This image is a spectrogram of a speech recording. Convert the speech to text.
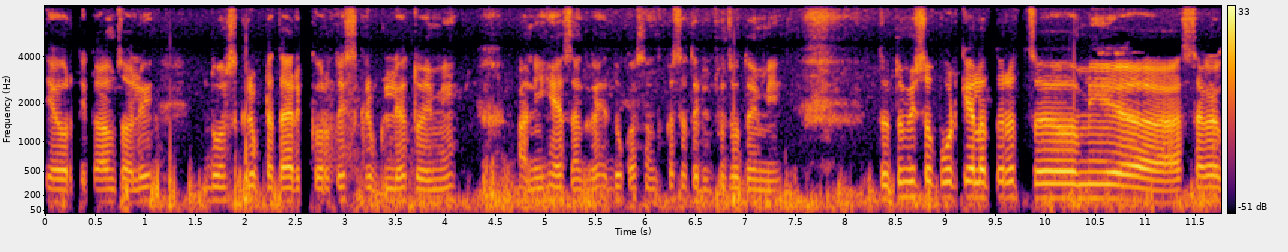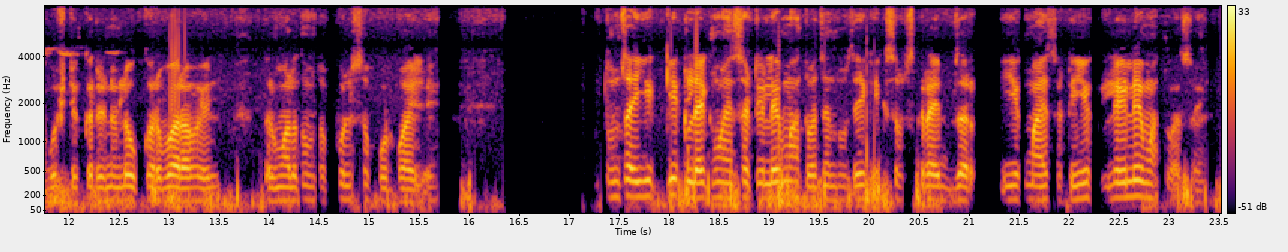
त्यावरती काम चालू आहे. दोन स्क्रिप्ट तयार करतो आहे स्क्रिप्ट लिहितोय मी. आणि हे संघ हे दुःखासंग कसं तरी जुजवतोय मी. तर तुम्ही सपोर्ट केला तरच मी सगळ्या गोष्टी करेन लवकर बरा होईल. तर मला तुमचा फुल सपोर्ट पाहिजे. तुमचा एक एक लाईक माझ्यासाठी लय महत्त्वाचं आहे. आणि तुमचा एक एक सबस्क्राईब जर एक माझ्यासाठी एक लय लय महत्त्वाचं आहे.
